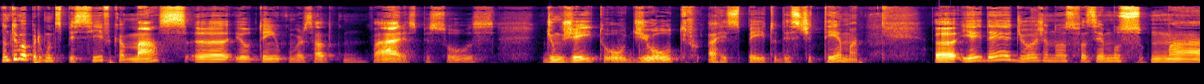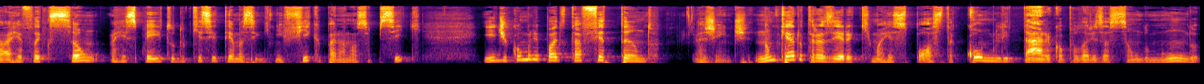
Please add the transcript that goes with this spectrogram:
Não tem uma pergunta específica, mas uh, eu tenho conversado com várias pessoas de um jeito ou de outro a respeito deste tema. Uh, e a ideia de hoje é nós fazermos uma reflexão a respeito do que esse tema significa para a nossa psique e de como ele pode estar afetando a gente. Não quero trazer aqui uma resposta como lidar com a polarização do mundo,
